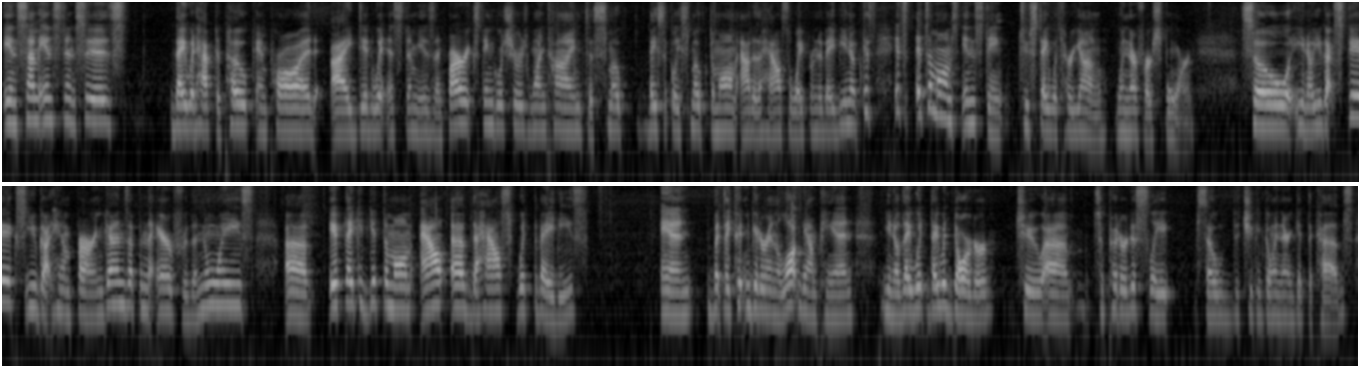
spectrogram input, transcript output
in some instances, they would have to poke and prod. I did witness them using fire extinguishers one time to smoke, basically smoke the mom out of the house away from the baby. You know, because it's it's a mom's instinct to stay with her young when they're first born. So you know, you got sticks, you got him firing guns up in the air for the noise. Uh, if they could get the mom out of the house with the babies, and but they couldn't get her in the lockdown pen, you know, they would they would dart her to um, to put her to sleep so that you could go in there and get the cubs.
